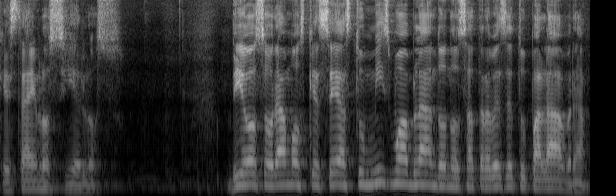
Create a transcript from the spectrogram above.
que está en los cielos. Dios, oramos que seas tú mismo hablándonos a través de tu palabra.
